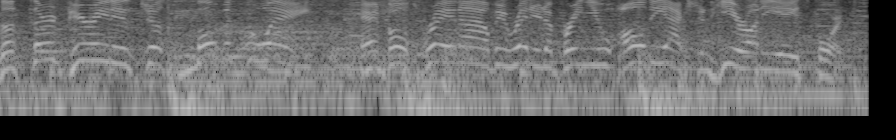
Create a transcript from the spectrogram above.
The third period is just moments away, and both Ray and I will be ready to bring you all the action here on EA Sports.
